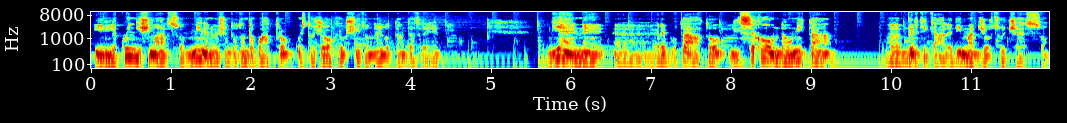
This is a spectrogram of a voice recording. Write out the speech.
il 15 marzo 1984, questo gioco è uscito nell'83, viene eh, reputato il seconda unità eh, verticale di maggior successo,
